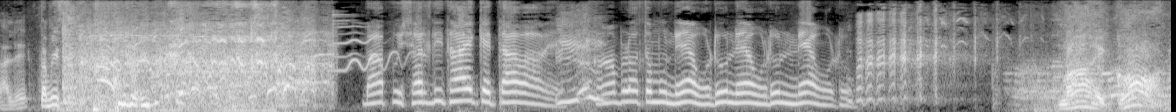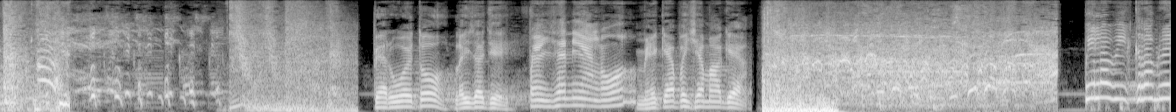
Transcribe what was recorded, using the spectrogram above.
સાલે તમે બાપુ શરદી થાય કે તાવ આવે? કાંબળો તો હું ને ઓઢું ને ઓઢું ને ઓઢું માય ગોડ પહેરવું હોય તો લઈ જજે. પૈસા નહીં આલો. મેં ક્યાં પૈસા માગ્યા? પેલા વિક્રમ રે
